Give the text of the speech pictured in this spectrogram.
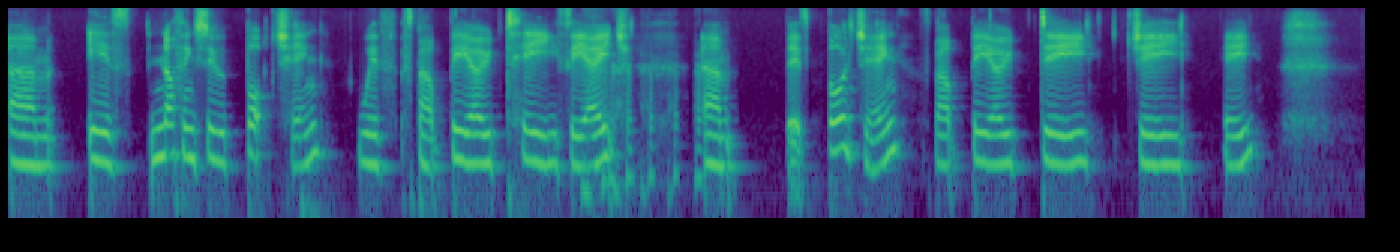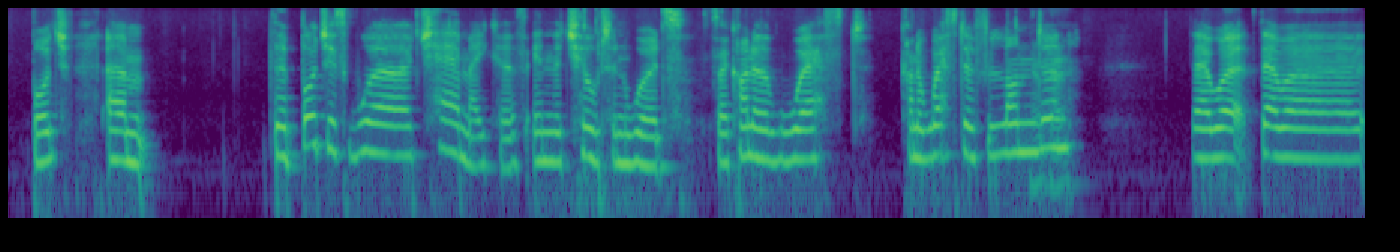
um, is nothing to do with botching, with spelled B O T C H. um, it's bodging, spelled B O D G E, bodge. Um, the Bodgers were chair makers in the Chiltern Woods, so kind of west, kind of west of London. Okay. There were there were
